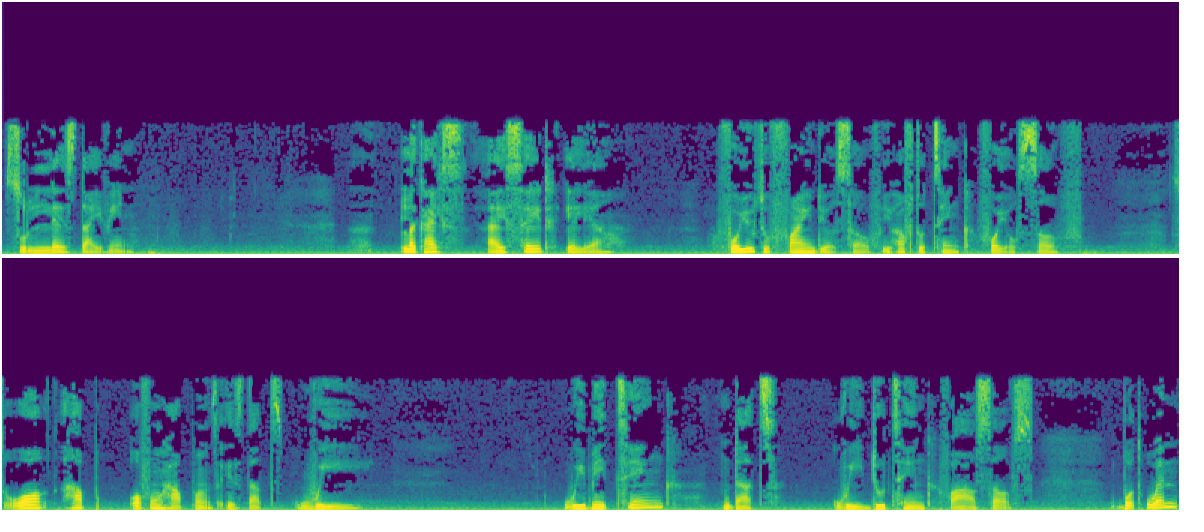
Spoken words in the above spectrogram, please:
So, let's dive in. Like I, I said earlier, for you to find yourself, you have to think for yourself. So, what hap- often happens is that we we may think that we do think for ourselves. But when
